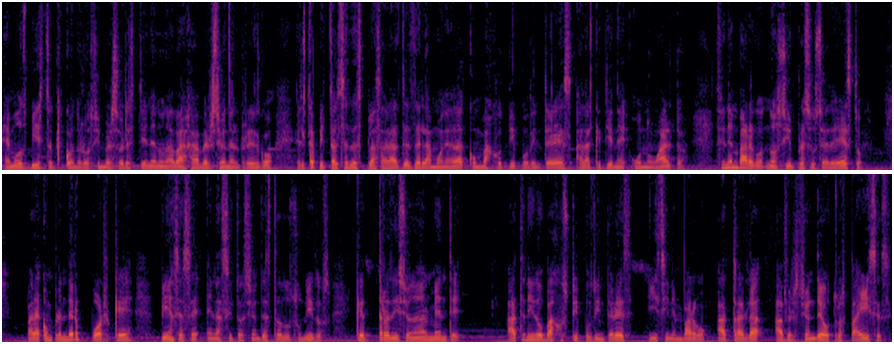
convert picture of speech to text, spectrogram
Hemos visto que cuando los inversores tienen una baja aversión al riesgo, el capital se desplazará desde la moneda con bajo tipo de interés a la que tiene uno alto. Sin embargo, no siempre sucede esto. Para comprender por qué, piénsese en la situación de Estados Unidos, que tradicionalmente ha tenido bajos tipos de interés y sin embargo atrae la aversión de otros países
